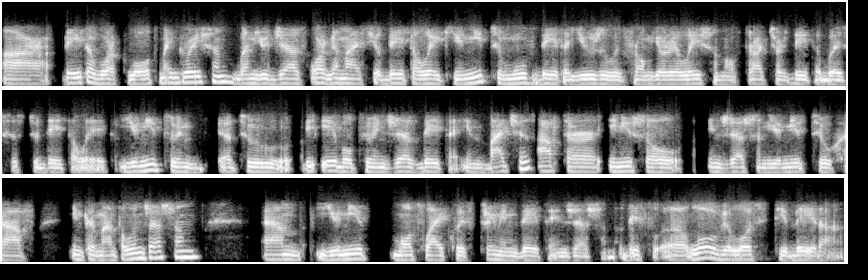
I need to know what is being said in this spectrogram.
are data workload migration. When you just organize your data lake, you need to move data usually from your relational structured databases to data lake. You need to, uh, to be able to ingest data in batches. After initial ingestion, you need to have incremental ingestion and you need most likely streaming data ingestion. This uh, low velocity data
